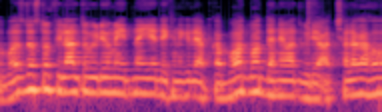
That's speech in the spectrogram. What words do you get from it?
तो बस दोस्तों, फ़िलहाल तो वीडियो में इतना ही है। देखने के लिए आपका बहुत बहुत धन्यवाद। वीडियो अच्छा लगा हो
